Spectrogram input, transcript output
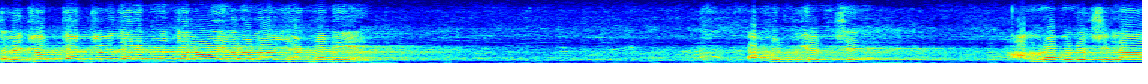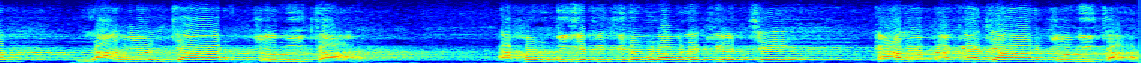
তাহলে জোরদার জমিদারের বিরুদ্ধে লড়াই হলো লাল ঝান্ডা নিয়ে। এখন কি হচ্ছে? আমরা বলেছিলাম, লাঙল যার, জমি তার। এখন বিজেপি তৃণমূল আমলে কি হচ্ছে? কালো টাকা যার, জমি তার।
